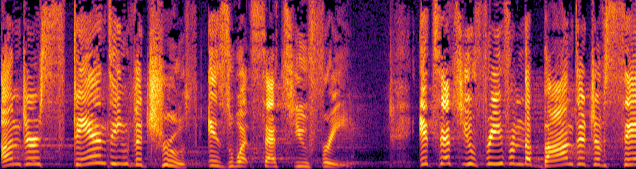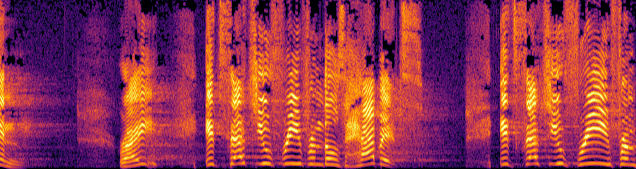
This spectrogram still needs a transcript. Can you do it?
Understanding the truth is what sets you free. It sets you free from the bondage of sin, right? It sets you free from those habits. It sets you free from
